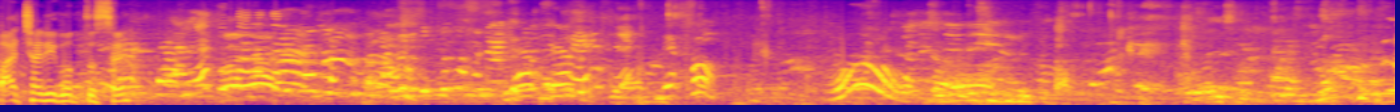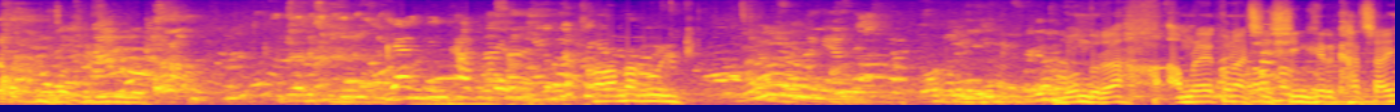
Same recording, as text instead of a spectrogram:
পায়চারি করতেছে। বন্ধুরা, আমরা এখন আছি সিংহের খাঁচায়।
